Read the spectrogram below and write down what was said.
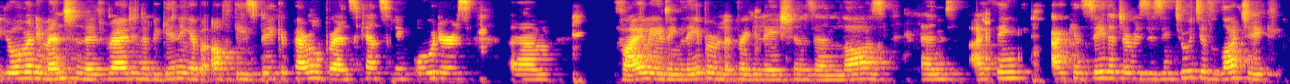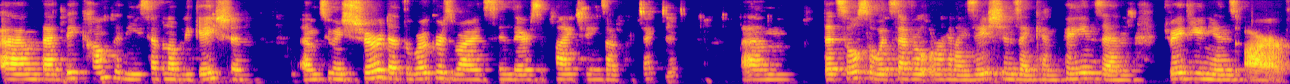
you already mentioned it right in the beginning of, of these big apparel brands canceling orders, um, violating labor regulations and laws. And I think I can say that there is this intuitive logic um, that big companies have an obligation um, to ensure that the workers' rights in their supply chains are protected. Um, that's also what several organizations and campaigns and trade unions are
